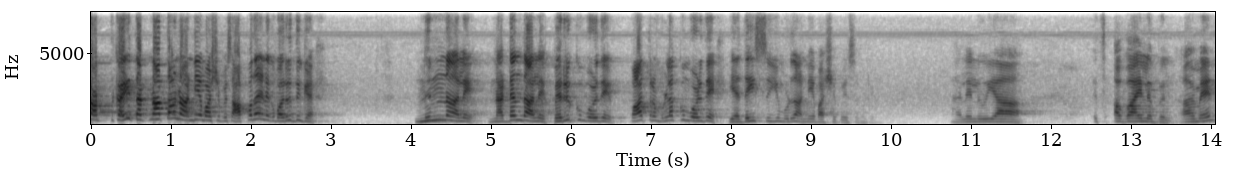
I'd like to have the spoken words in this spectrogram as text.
கத் கை தட்டினா தான் நான் அந்நிய பாஷை பேசுவேன். அப்பதான் எனக்கு வருதுங்க. நின்னாலே நடந்தாலே பெருக்கும் பொழுதே பாத்திரம் விளக்கும் பொழுதே எதை செய்யும் பொழுது அந்நிய பாஷை பேச முடியும். அலலுயா இட்ஸ் அவைலபிள் ஐ மீன்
